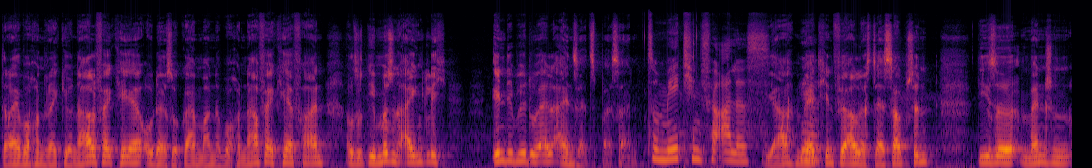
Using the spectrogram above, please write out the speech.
drei Wochen Regionalverkehr oder sogar mal eine Woche Nahverkehr fahren. Also die müssen eigentlich individuell einsetzbar sein. So Mädchen für alles. Ja, Mädchen ja. für alles. Deshalb sind diese Menschen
